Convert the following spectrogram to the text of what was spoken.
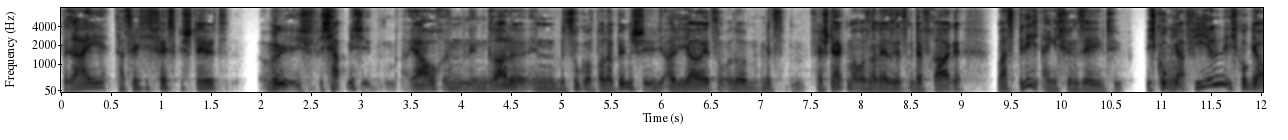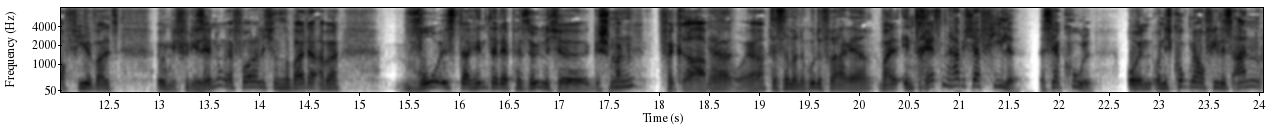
3 tatsächlich festgestellt, ich, ich habe mich ja auch in, in gerade in Bezug auf Bada Binge all die Jahre jetzt oder mit verstärkt mal auseinandergesetzt mit der Frage, was bin ich eigentlich für ein Serientyp? Ich gucke ja viel, ich gucke ja auch viel, weil es irgendwie für die Sendung erforderlich ist und so weiter, aber wo ist dahinter der persönliche Geschmack vergraben? Ja, So, ja? das ist immer eine gute Frage, ja. Weil Interessen habe ich ja viele. Das ist ja cool. Und, und ich gucke mir auch vieles an,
